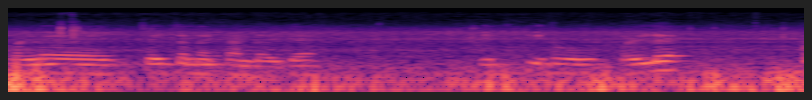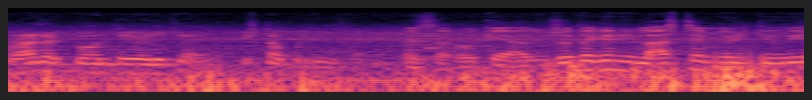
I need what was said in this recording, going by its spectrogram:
ಒಳ್ಳೆ ಚೈತನ್ಯ ಕಂಡ ಇದೆ. ಇದು ಇದು ಒಳ್ಳೆ ಪ್ರಾಡಕ್ಟು ಅಂತ ಹೇಳಿಕ್ಕೆ ಇಷ್ಟಪಡ್ತೀನಿ ಸರ್. ಎಸ್ ಸರ್ ಓಕೆ ಅದ್ರ ಜೊತೆಗೆ ನೀವು ಲಾಸ್ಟ್ ಟೈಮ್ ಹೇಳ್ತಿದ್ರಿ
